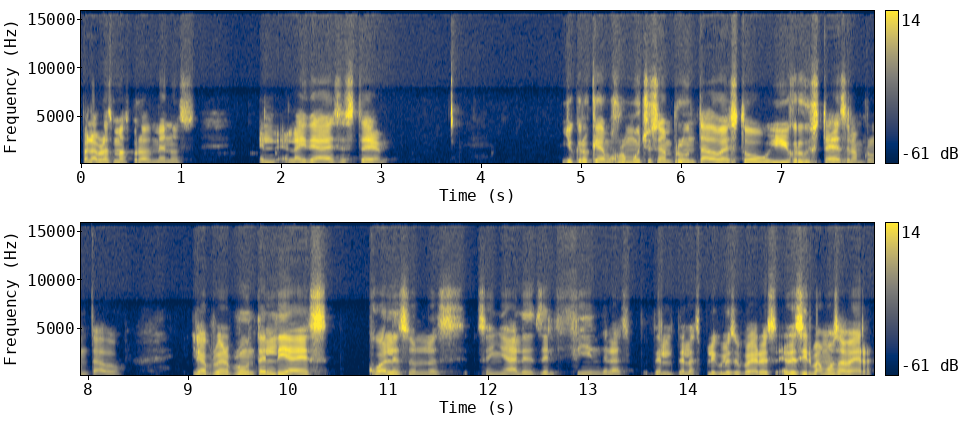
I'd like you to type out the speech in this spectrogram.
palabras más, palabras menos, la idea es este, yo creo que a lo mejor muchos se han preguntado esto, y yo creo que ustedes se lo han preguntado, y la primera pregunta del día es, ¿cuáles son las señales del fin de las, de, las películas superhéroes? Es decir, vamos a ver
